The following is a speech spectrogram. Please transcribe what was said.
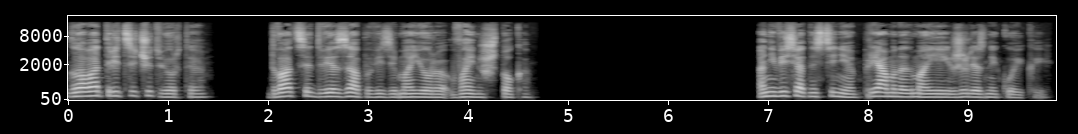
Глава 34. 22 заповеди майора Вайнштока. Они висят на стене, прямо над моей железной койкой.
